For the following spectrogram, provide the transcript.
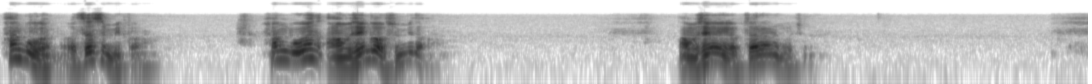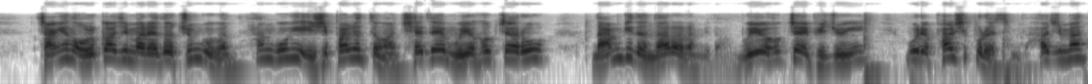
한국은 어떻습니까? 한국은 아무 생각 없습니다. 아무 생각이 없다라는 거죠. 작년 5월까지만 해도 중국은 한국이 28년 동안 최대 무역 흑자로 남기던 나라랍니다. 무역 흑자의 비중이 무려 80%였습니다. 하지만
